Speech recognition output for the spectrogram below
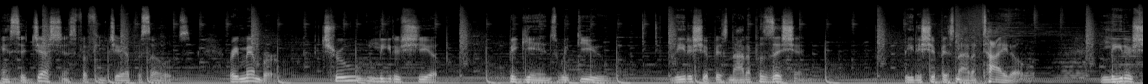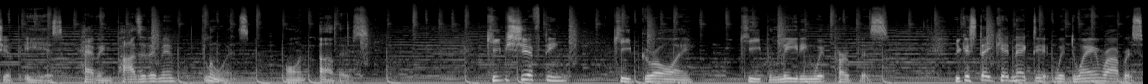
and suggestions for future episodes. Remember, true leadership begins with you Leadership is not a position, leadership is not a title. Leadership is having positive influence on others. Keep shifting, keep growing, keep leading with purpose. You can stay connected with Dwayne Roberts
